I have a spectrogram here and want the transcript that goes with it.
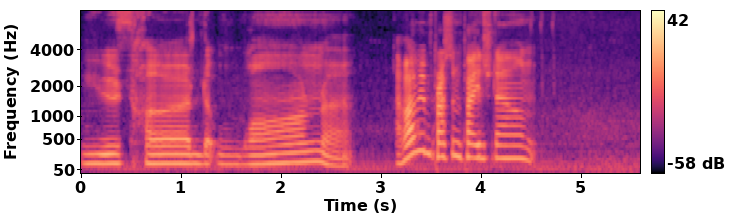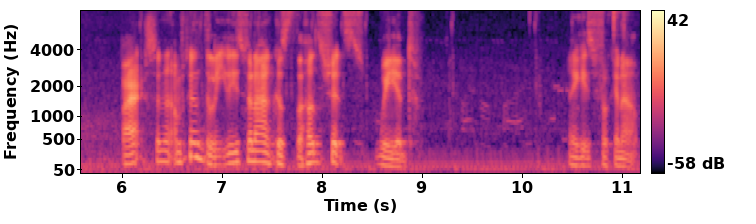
Use HUD one. Have I been pressing page down by accident? I'm just gonna delete these for now because the HUD shit's weird. I think it's fucking up.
